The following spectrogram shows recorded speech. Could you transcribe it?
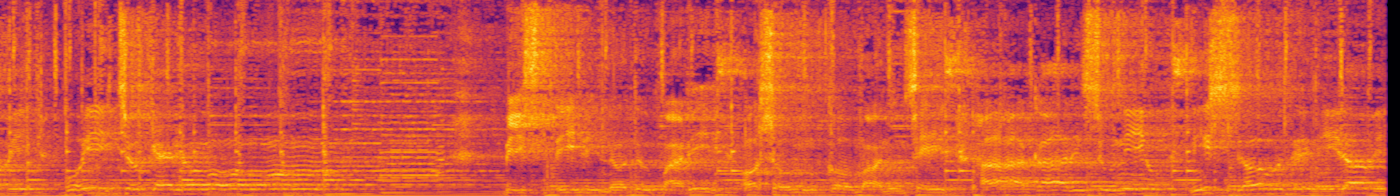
ভাবে বইছ কেন? বিস্তীর্ণ দুপারে অসংখ্য মানুষের হাহাকার শুনেও নিঃশব্দ নীরবে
